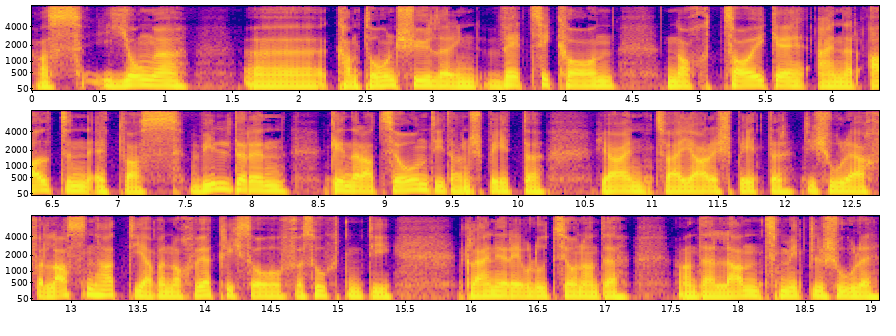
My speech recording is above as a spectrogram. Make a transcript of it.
als junger äh, Kantonsschüler in Wetzikon noch Zeuge einer alten, etwas wilderen Generation, die dann später, ja, ein, zwei Jahre später die Schule auch verlassen hat, die aber noch wirklich so versuchten, die kleine Revolution an der, an der Landmittelschule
